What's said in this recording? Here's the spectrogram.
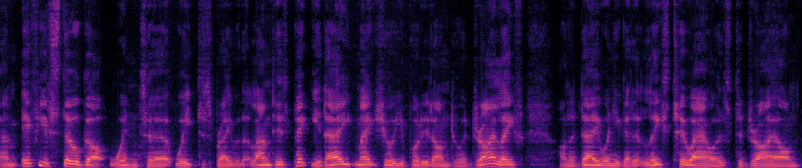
Um, if you've still got winter wheat to spray with Atlantis, pick your day. Make sure you put it onto a dry leaf on a day when you get at least two hours to dry on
